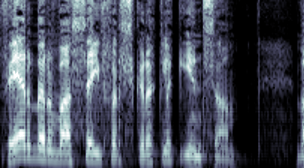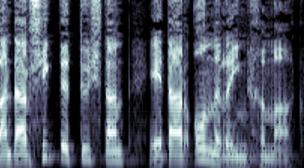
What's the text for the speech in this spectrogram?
Verder was sy verskriklik eensaam, want haar siekte toestand het haar onrein gemaak.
